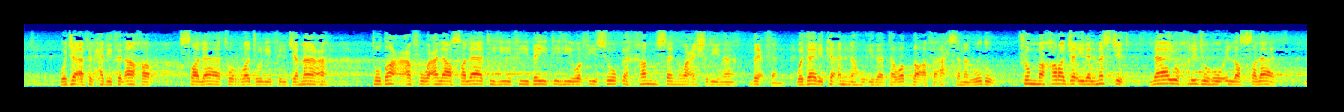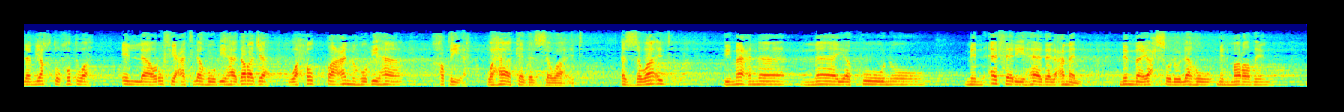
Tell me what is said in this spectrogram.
وجاء في الحديث الآخر صلاة الرجل في الجماعة تضعف على صلاته في بيته وفي سوقه خمسا وعشرين ضعفا. وذلك أنه إذا توضأ فأحسن الوضوء. ثم خرج إلى المسجد لا يخرجه إلا الصلاة. لم يخط خطوة إلا رفعت له بها درجة وحط عنه بها خطيئة. وهكذا الزوائد. الزوائد بمعنى ما يكون من أثر هذا العمل مما يحصل له من مرض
